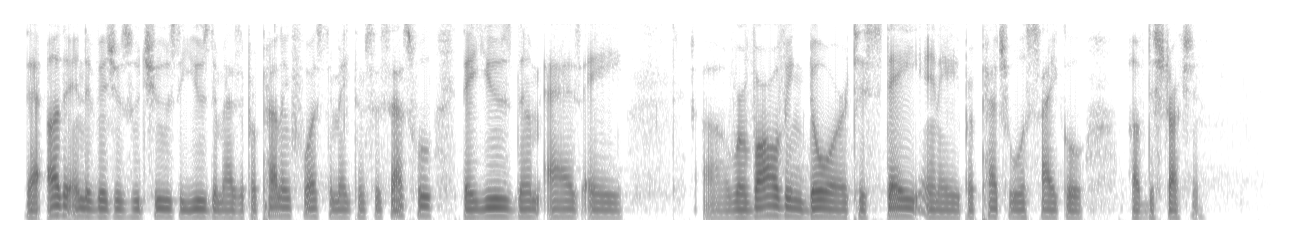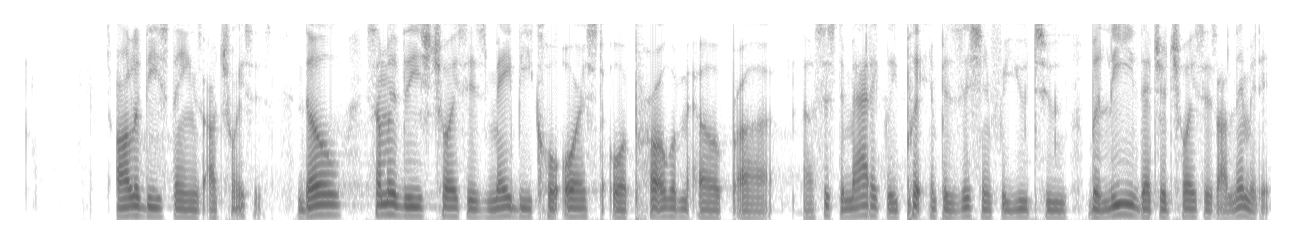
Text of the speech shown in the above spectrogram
that other individuals who choose to use them as a propelling force to make them successful, they use them as a uh, revolving door to stay in a perpetual cycle of destruction. All of these things are choices. Though some of these choices may be coerced or program uh, uh, systematically put in position for you to believe that your choices are limited,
